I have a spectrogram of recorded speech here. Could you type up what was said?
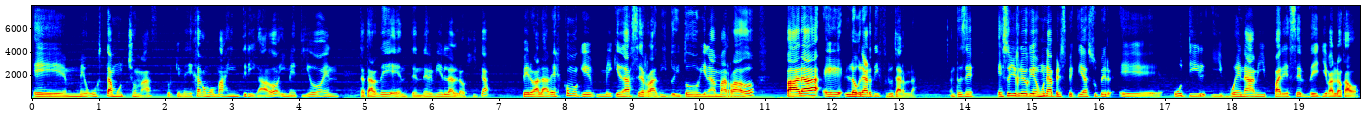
eh, me gusta mucho más, porque me deja como más intrigado y metido en tratar de entender bien la lógica, pero a la vez como que me queda cerradito y todo bien amarrado para eh, lograr disfrutarla. Entonces, eso yo creo que es una perspectiva súper eh, útil y buena a mi parecer de llevarlo a cabo.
